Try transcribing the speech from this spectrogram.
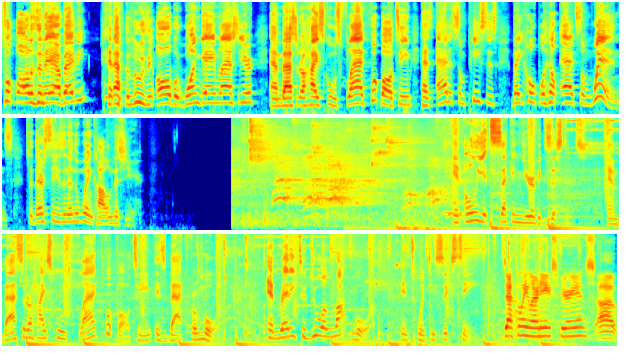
Football is in the air, baby. And after losing all but one game last year, Ambassador High School's flag football team has added some pieces they hope will help add some wins to their season in the win column this year. In only its second year of existence, Ambassador High School's flag football team is back for more and ready to do a lot more in 2016. Definitely learning experience. Uh,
